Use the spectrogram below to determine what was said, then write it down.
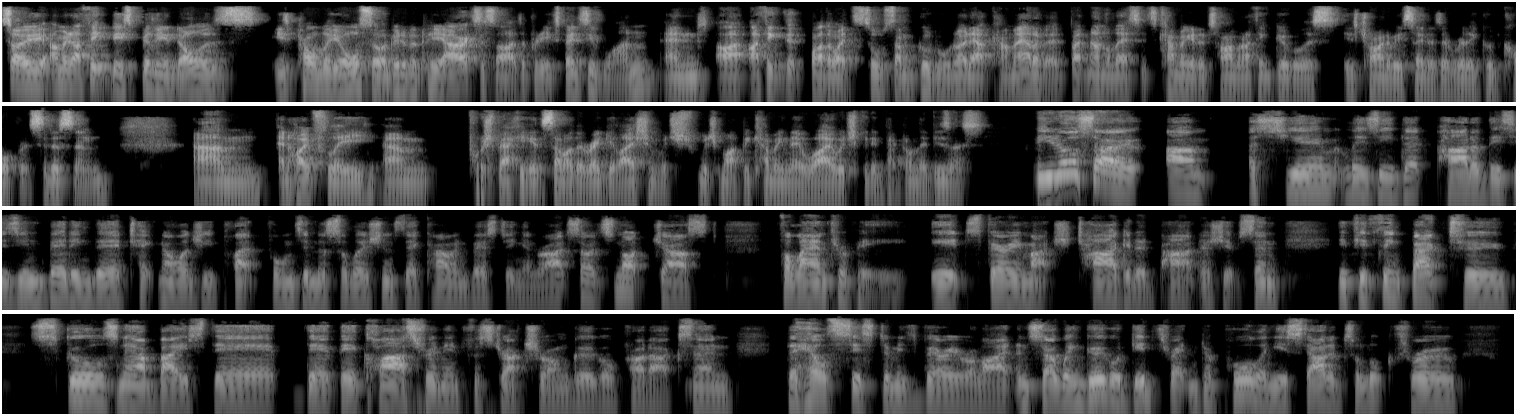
So, I mean, I think this billion dollars is probably also a bit of a PR exercise, a pretty expensive one. And I, I, think that, by the way, still some good will no doubt come out of it. But nonetheless, it's coming at a time when I think Google is, is trying to be seen as a really good corporate citizen um, and hopefully um, push back against some of the regulation which, which might be coming their way, which could impact on their business. You'd also um, assume, Lizzie, that part of this is embedding their technology platforms in the solutions they're co investing in, right? So it's not just philanthropy, it's very much targeted partnerships. And if you think back to schools now base their their, their classroom infrastructure on Google products and the health system is very reliant. And so when Google did threaten to pull and you started to look through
